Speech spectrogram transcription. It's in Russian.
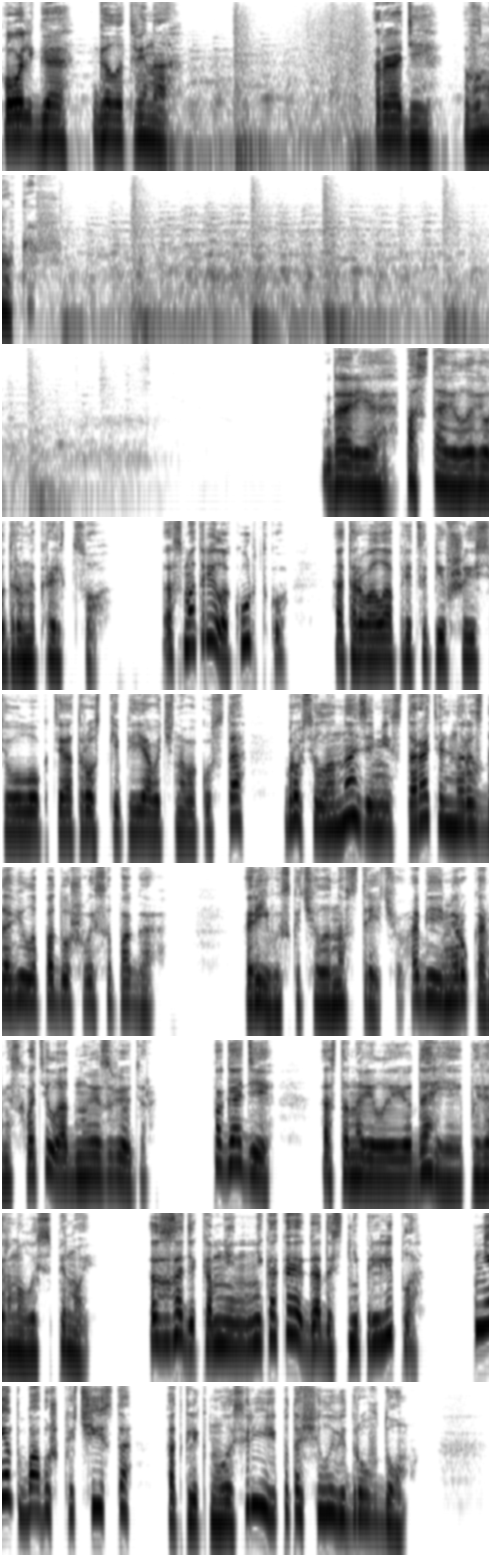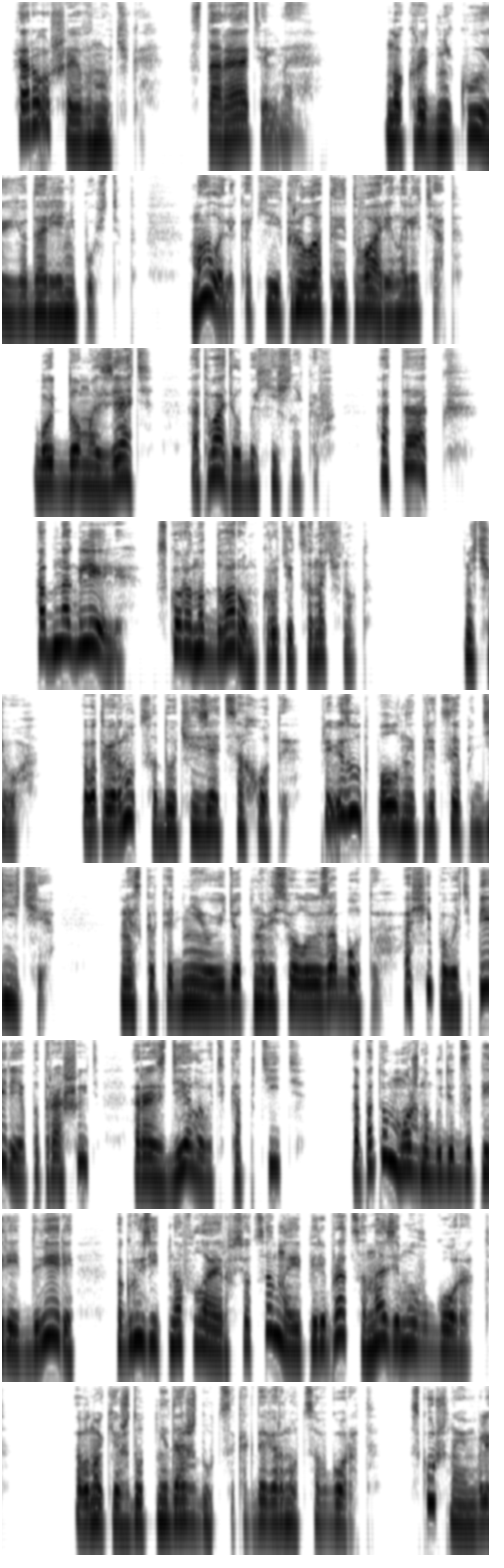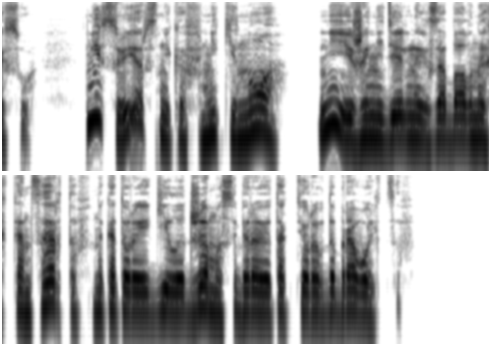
Ольга Голотвина. Ради внуков. Дарья поставила ведра на крыльцо, осмотрела куртку, оторвала прицепившиеся у локтя отростки пиявочного куста, бросила на землю и старательно раздавила подошвой сапога. Ри выскочила навстречу, обеими руками схватила одну из ведер. «Погоди», — остановила ее Дарья и повернулась спиной. «Сзади ко мне никакая гадость не прилипла?» «Нет, бабушка, чисто», — откликнулась Ри и потащила ведро в дом. «Хорошая внучка, старательная. Но к роднику ее Дарья не пустит. Мало ли, какие крылатые твари налетят. Будь дома зять, отвадил бы хищников. А так обнаглели, скоро над двором крутиться начнут. Ничего, вот вернутся дочь и зять с охоты, привезут полный прицеп дичи. Несколько дней уйдет на веселую заботу, ощипывать перья, потрошить, разделывать, коптить. А потом можно будет запереть двери, погрузить на флайер все ценное и перебраться на зиму в город. Внуки ждут не дождутся, когда вернутся в город. Скучно им в лесу. Ни сверстников, ни кино, ни еженедельных забавных концертов, на которые Гил и Джема собирают актеров-добровольцев.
